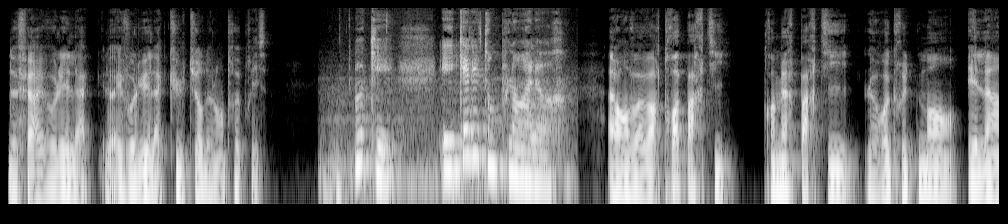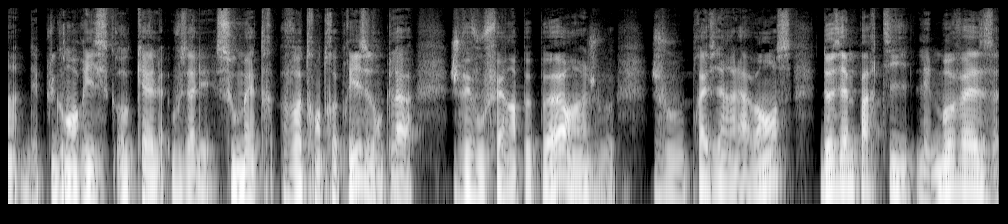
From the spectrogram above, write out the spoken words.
de faire évoluer la, évoluer la culture de l'entreprise. Ok. Et quel est ton plan alors? Alors on va avoir trois parties. Première partie, le recrutement est l'un des plus grands risques auxquels vous allez soumettre votre entreprise. Donc là, je vais vous faire un peu peur. Hein. Je, vous, préviens à l'avance. Deuxième partie, les mauvaises,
